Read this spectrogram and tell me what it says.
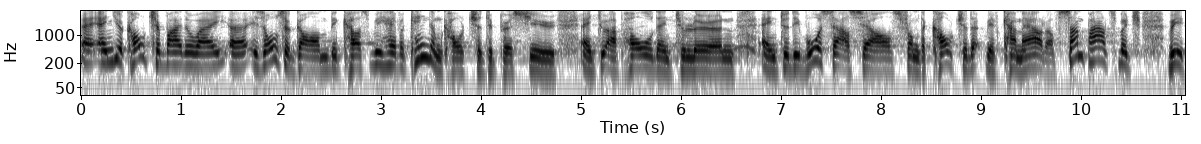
and your culture, by the way, uh, is also gone because we have a kingdom culture to pursue and to uphold and to learn and to divorce ourselves from the culture that we've come out of. Some parts which we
